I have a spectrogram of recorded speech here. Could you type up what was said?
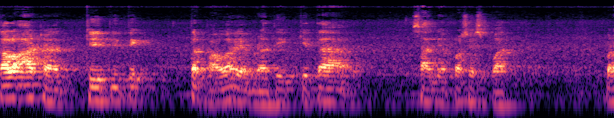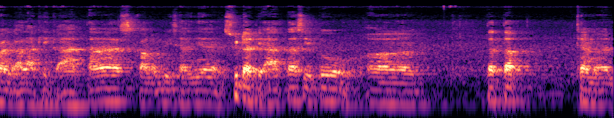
kalau ada di titik terbawah ya berarti kita saatnya proses buat merangkak lagi ke atas. Kalau misalnya sudah di atas itu uh, tetap jangan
